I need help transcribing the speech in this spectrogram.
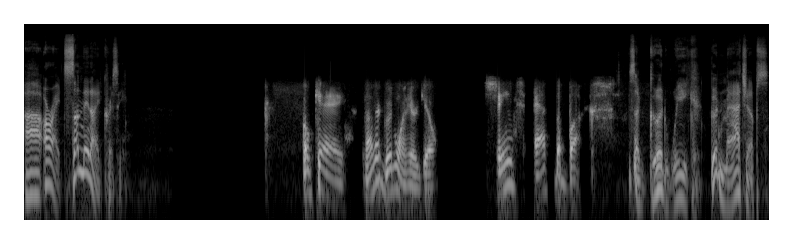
Uh, all right, Sunday night, Chrissy. Okay, another good one here, Gill. Saints at the Bucks. It's a good week. Good matchups.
